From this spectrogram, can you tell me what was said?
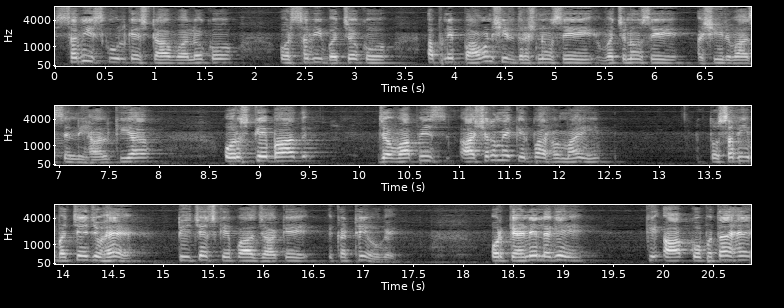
सभी स्कूल के स्टाफ वालों को और सभी बच्चों को अपने पावन श्री दर्शनों से, वचनों से, आशीर्वाद से निहाल किया और उसके बाद जब वापस आश्रम में कृपा फरमाई तो सभी बच्चे जो है, टीचर्स के पास जाके इकट्ठे हो गए और कहने लगे कि आपको पता है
